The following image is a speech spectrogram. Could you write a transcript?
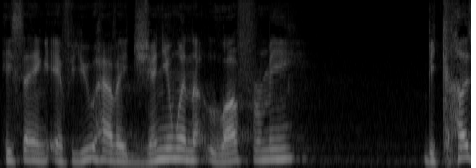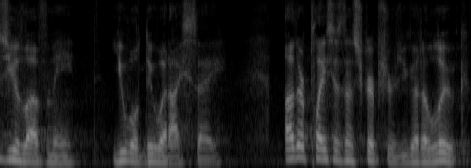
He's saying, If you have a genuine love for me, because you love me, you will do what I say. Other places in Scripture, you go to Luke,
